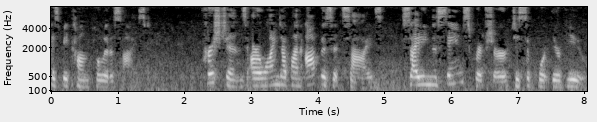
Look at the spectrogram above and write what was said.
has become politicized. Christians are lined up on opposite sides, citing the same scripture to support their view.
